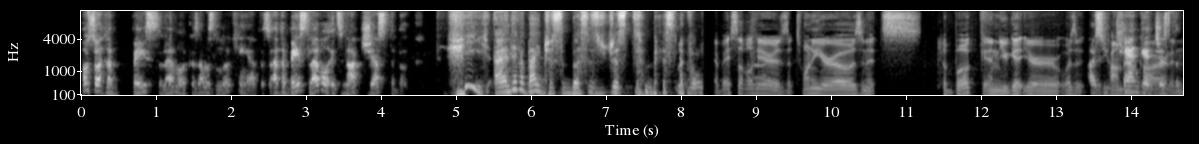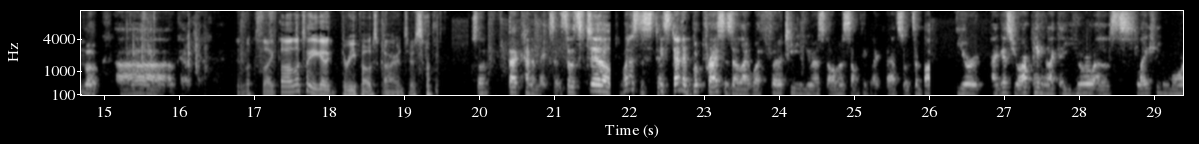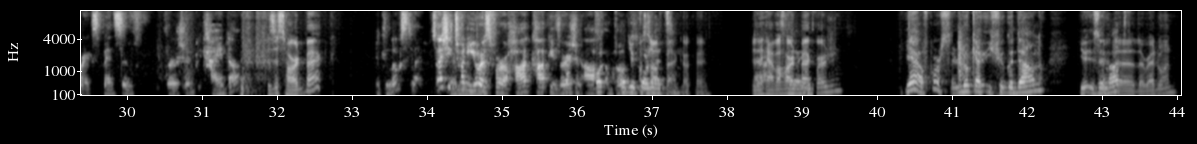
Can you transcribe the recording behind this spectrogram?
Also, at the base level, because I was looking at this, at the base level, it's not just the book. He, I never buy just the bus. It's just the base level. Yeah, base level here is the twenty euros, and it's the book, and you get your was it? Oh, so you can get just and... the book. Ah, okay, okay. It looks like oh, it looks like you get three postcards or something. So that kind of makes sense. So it's still what is the st- standard book prices are like what thirty US dollars, something like that. So it's about you're I guess you are paying like a euro, a slightly more expensive version, kind of. Is this hardback? It looks like it's actually twenty euros for a hard copy version of what, a book. do you call that? Softback, okay. Do they have a hardback version? Yeah, of course. Look at if you go down, you, the map. The, the red one.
